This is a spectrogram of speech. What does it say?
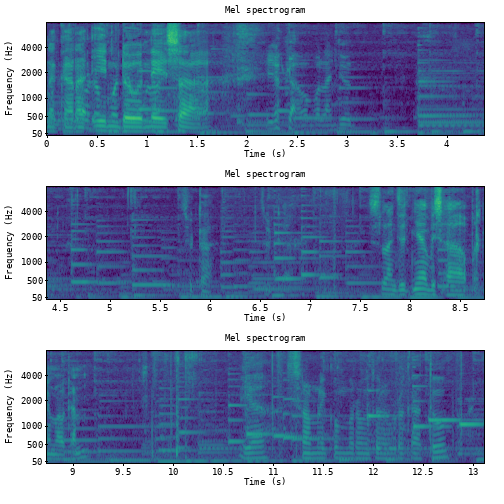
negara Indonesia. Ya gak apa lanjut. Sudah. Sudah. Selanjutnya bisa perkenalkan Ya, Assalamualaikum warahmatullahi wabarakatuh.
